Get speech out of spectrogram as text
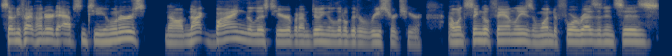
7,500 absentee owners. Now, I'm not buying the list here, but I'm doing a little bit of research here. I want single families and one to four residences.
